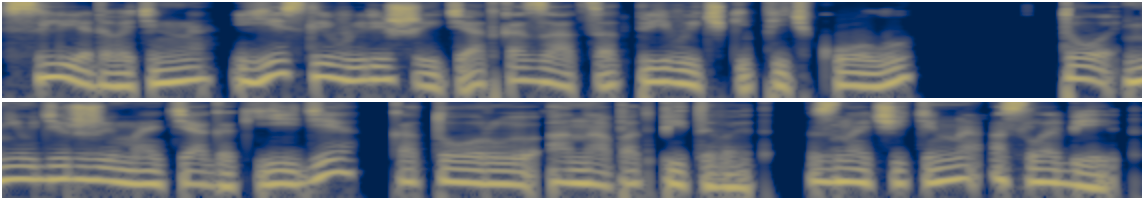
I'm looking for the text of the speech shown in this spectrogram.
Следовательно, если вы решите отказаться от привычки пить колу то неудержимая тяга к еде, которую она подпитывает, значительно ослабеет.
